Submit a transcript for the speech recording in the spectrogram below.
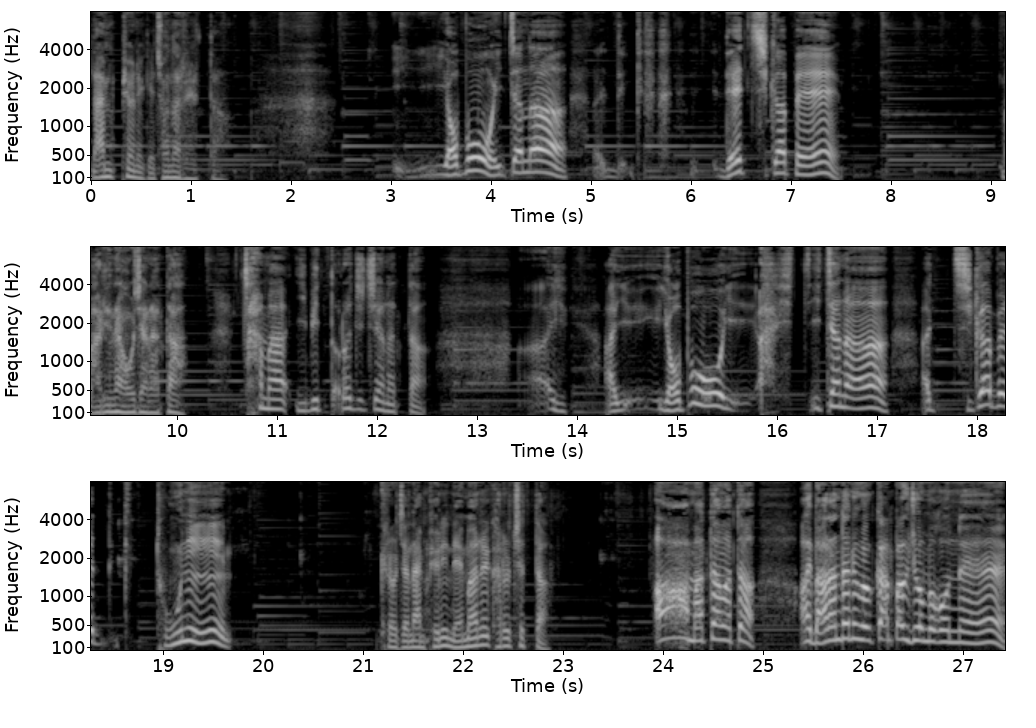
남편에게 전화를 했다. 여보, 있잖아. 내 지갑에 말이 나오지 않았다. 차마 입이 떨어지지 않았다. 아, 아 여보, 아, 있잖아. 아, 지갑에 돈이. 그러자 남편이 내 말을 가로챘다. 아, 맞다, 맞다. 아, 말한다는 걸 깜빡 잊어먹었네.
